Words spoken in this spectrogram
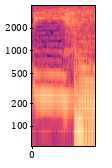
just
